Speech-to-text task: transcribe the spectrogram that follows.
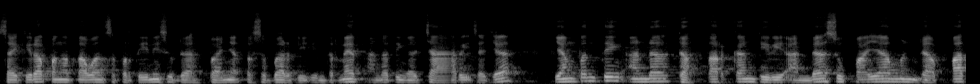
Saya kira pengetahuan seperti ini sudah banyak tersebar di internet, Anda tinggal cari saja. Yang penting Anda daftarkan diri Anda supaya mendapat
